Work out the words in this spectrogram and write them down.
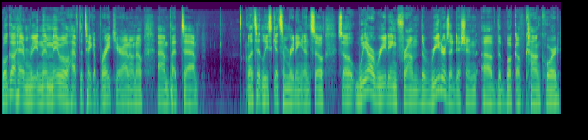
We'll go ahead and read, and then maybe we'll have to take a break here. I don't know. Um, but. Uh, let's at least get some reading in. So, so we are reading from the Reader's Edition of the Book of Concord,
